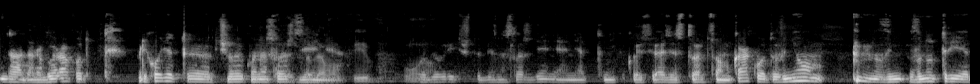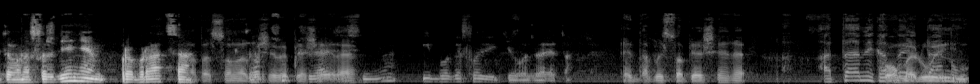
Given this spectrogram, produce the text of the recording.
Да, дорогой Рапот, приходит к человеку наслаждение. Вы говорите, что без наслаждения нет никакой связи с Творцом. Как вот в нем, внутри этого наслаждения пробраться к Творцу, связи с Ним и благословить Его за это? E da questo piacere, come lui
